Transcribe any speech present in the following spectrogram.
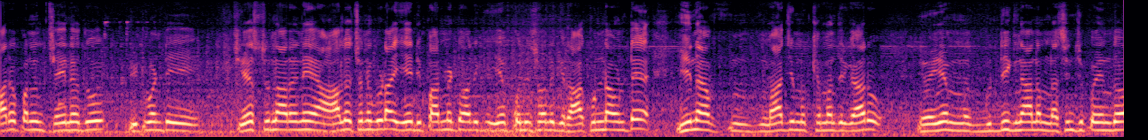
ఆరోపణలు చేయలేదు. ఇటువంటి చేస్తున్నారనే ఆలోచన కూడా ఏ డిపార్ట్మెంట్ వాళ్ళకి ఏ పోలీస్ వాళ్ళకి రాకుండా ఉంటే ఈయన మాజీ ముఖ్యమంత్రి గారు ఏం బుద్ధి జ్ఞానం నశించిపోయిందో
